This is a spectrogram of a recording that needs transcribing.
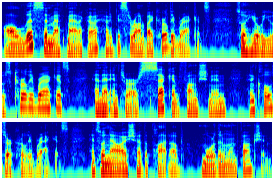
All lists in Mathematica have to be surrounded by curly brackets. So here we use curly brackets, and then enter our second function in, and close our curly brackets. And so now I should have the plot of more than one function.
